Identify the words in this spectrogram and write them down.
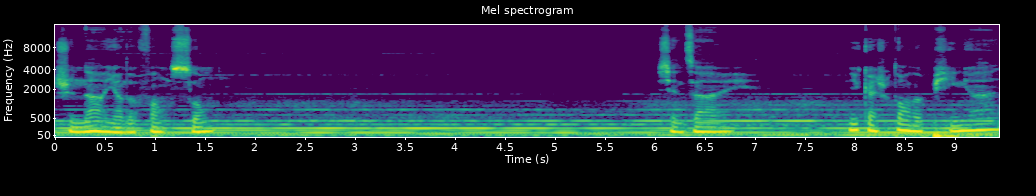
是那样的放松。现在，你感受到了平安、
